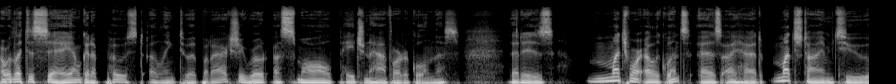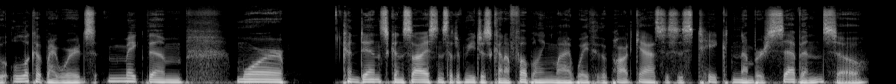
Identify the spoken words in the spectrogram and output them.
I would like to say, I'm going to post a link to it, but I actually wrote a small page and a half article on this that is much more eloquent as I had much time to look at my words, make them more condensed, concise, instead of me just kind of fumbling my way through the podcast. This is take number seven, so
